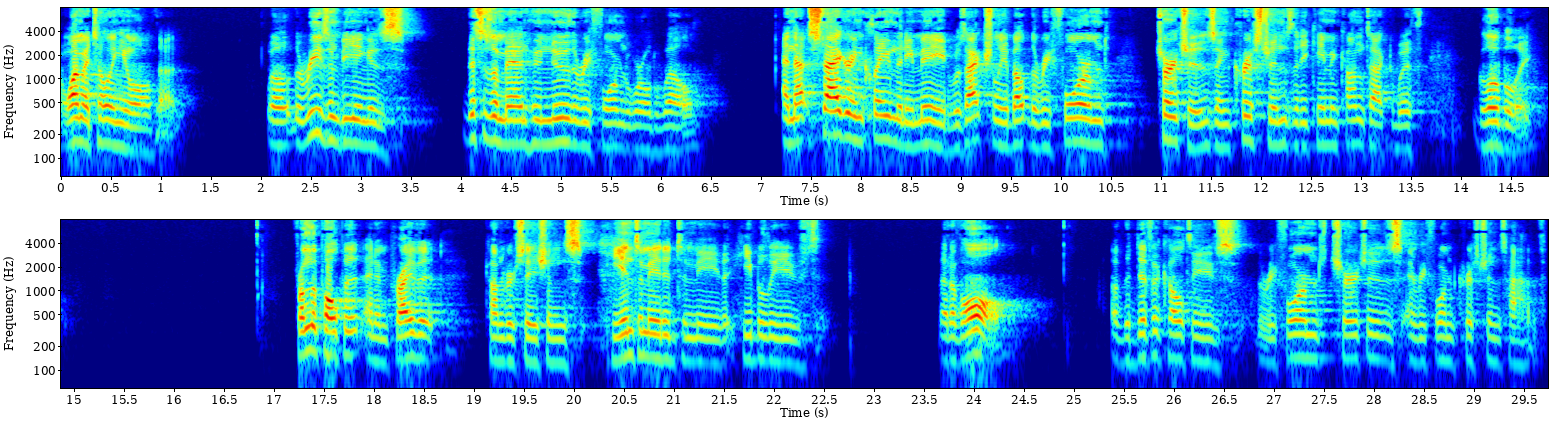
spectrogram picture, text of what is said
Why am I telling you all of that? Well, the reason being is this is a man who knew the Reformed world well. And that staggering claim that he made was actually about the Reformed churches and Christians that he came in contact with globally. From the pulpit and in private conversations, he intimated to me that he believed that of all of the difficulties the Reformed churches and Reformed Christians have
